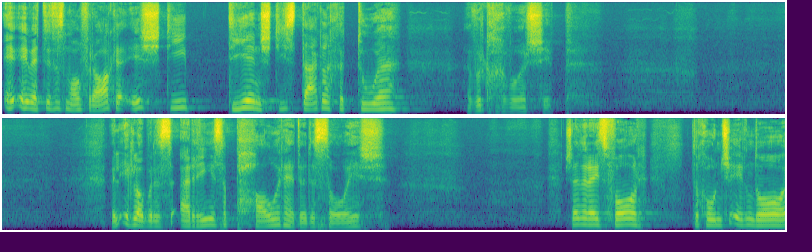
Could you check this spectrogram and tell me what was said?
Ich, ich möchte das mal fragen, ist dein Dienst, dein tägliches Tun wirklich Worship? Weil ich glaube, dass es eine riesige Power hat, wenn das so ist. Stell dir eins vor, du kommst irgendwo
